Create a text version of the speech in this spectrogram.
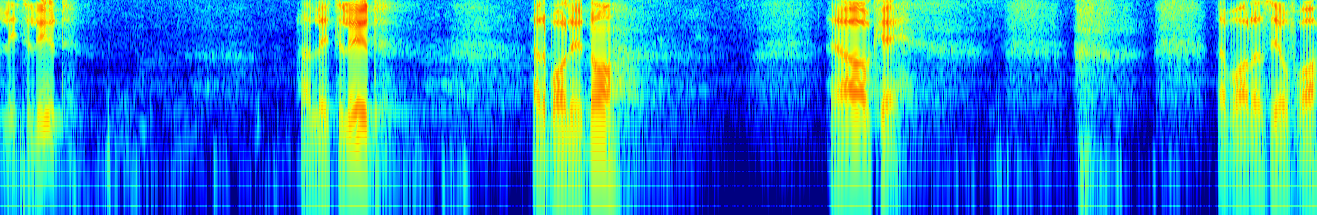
lite lyd? Er det lite lyd? Er det bra lyd nå? Ja, ok. Det er bra dere sier fra.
